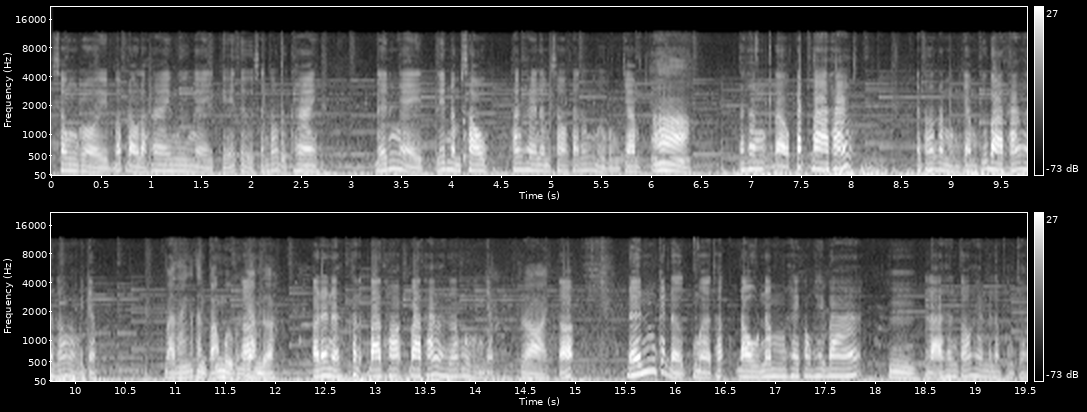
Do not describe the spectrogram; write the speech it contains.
xong rồi bắt đầu là 20 ngày kể từ thanh toán được 2 đến ngày đến năm sau tháng 2 năm sau thanh toán 10 phần trăm. À. Tháng đầu cách 3 tháng thanh toán 5 phần trăm cứ 3 tháng thanh toán 5 phần trăm. Ba tháng thanh toán 10 phần trăm nữa. Ở đây nè 3 tháng 3 tháng là thanh toán 10 phần trăm. Rồi. Đó. Đến cái đợt mà đầu năm 2023 á, ừ. là anh thanh toán 25 phần trăm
